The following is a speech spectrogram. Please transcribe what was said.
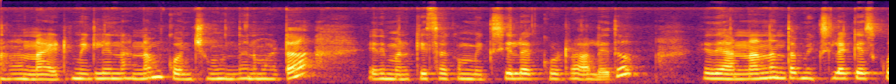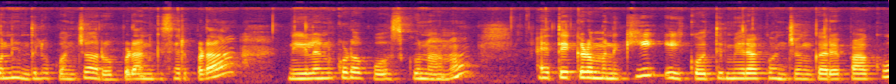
అన్నం నైట్ మిగిలిన అన్నం కొంచెం ఉందనమాట ఇది మనకి సగం మిక్సీలోకి కూడా రాలేదు. ఇది అన్నాన్ని అంతా మిక్సీలోకి వేసుకొని ఇందులో కొంచెం రుబ్బడానికి సరిపడా నీళ్ళని కూడా పోసుకున్నాను. అయితే ఇక్కడ మనకి ఈ కొత్తిమీర కొంచెం కరివేపాకు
